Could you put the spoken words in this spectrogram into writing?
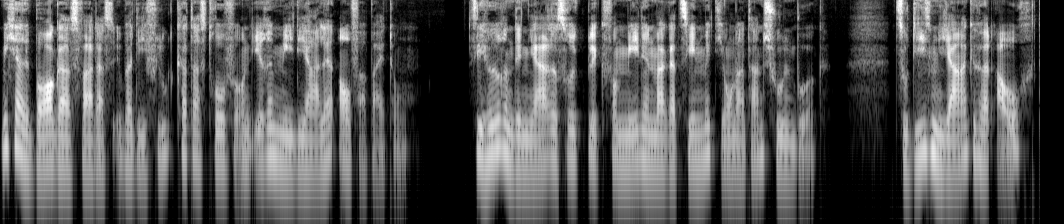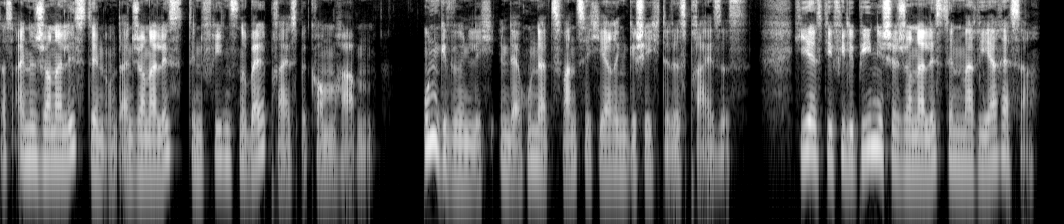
Michael Borgers war das über die Flutkatastrophe und ihre mediale Aufarbeitung. Sie hören den Jahresrückblick vom Medienmagazin mit Jonathan Schulenburg. Zu diesem Jahr gehört auch, dass eine Journalistin und ein Journalist den Friedensnobelpreis bekommen haben. Ungewöhnlich in der 120-jährigen Geschichte des Preises. Hier ist die philippinische Journalistin Maria Ressa.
